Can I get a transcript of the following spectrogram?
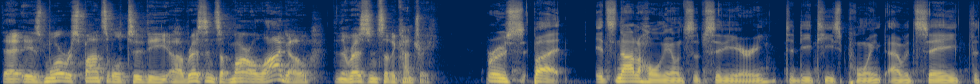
that is more responsible to the uh, residents of Mar a Lago than the residents of the country. Bruce, but it's not a wholly owned subsidiary, to DT's point. I would say the,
